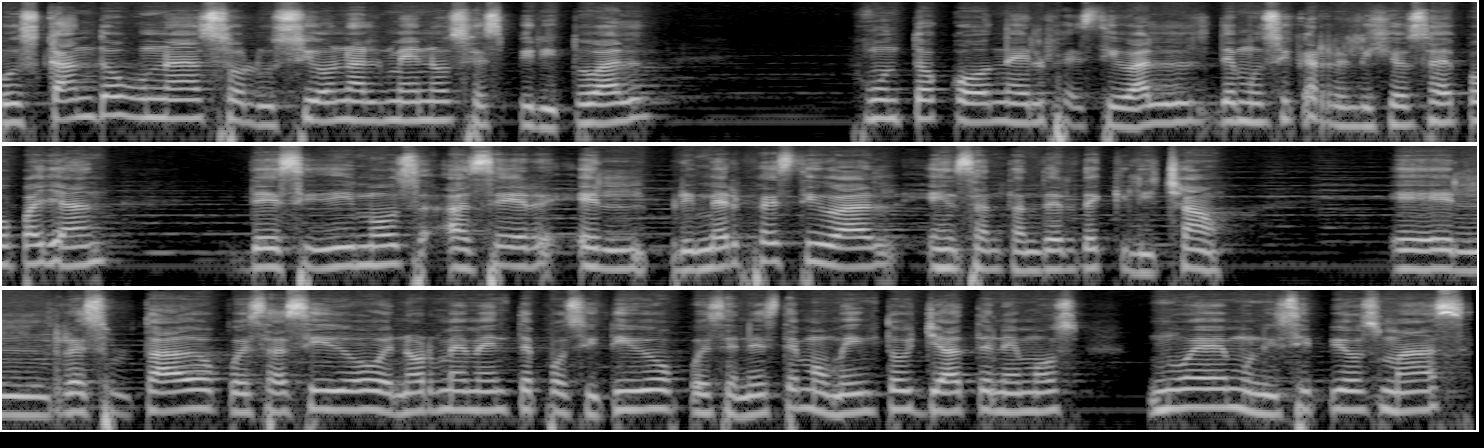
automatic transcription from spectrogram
buscando una solución al menos espiritual junto con el Festival de Música Religiosa de Popayán, decidimos hacer el primer festival en Santander de Quilichao. El resultado pues ha sido enormemente positivo, pues en este momento ya tenemos nueve municipios más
